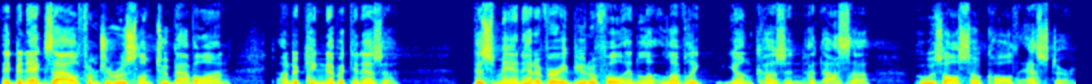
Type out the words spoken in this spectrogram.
They'd been exiled from Jerusalem to Babylon under King Nebuchadnezzar. This man had a very beautiful and lo- lovely young cousin, Hadassah, who was also called Esther.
